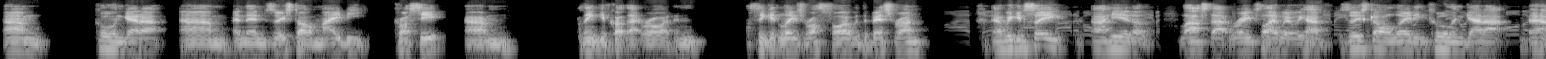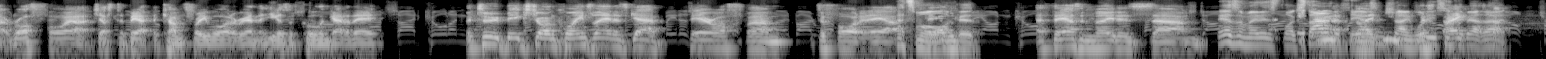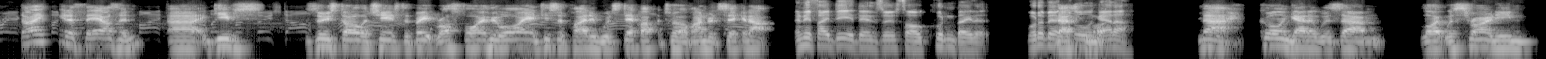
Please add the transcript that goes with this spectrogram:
um, Coolangatta, um, and then Zoustyle maybe cross it. Um, I think you've got that right, and I think it leaves Rothfire with the best run. Uh, we can see uh, here the last start replay where we have Zoustyle leading Coolangatta, uh, Rothfire just about to come three wide around the heels of Cool and Coolangatta there. The two big, strong Queenslanders, Gab, pair off um, to fight it out. That's more like it. A thousand metres. Um, Thousand metres, like staying at a thousand, Shane. What do you think about that? staying at a thousand uh, gives Zoustyle a chance to beat Rothfire, who I anticipated would step up to 1200 second up. And if they did, then Zoostyle couldn't beat it. What about That's Coolangatta? Nah, Coolangatta was um, like was thrown in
